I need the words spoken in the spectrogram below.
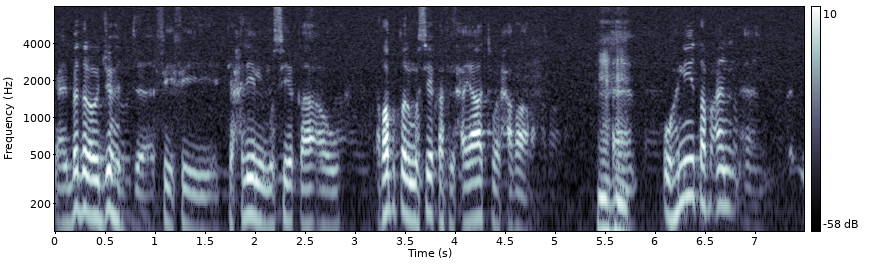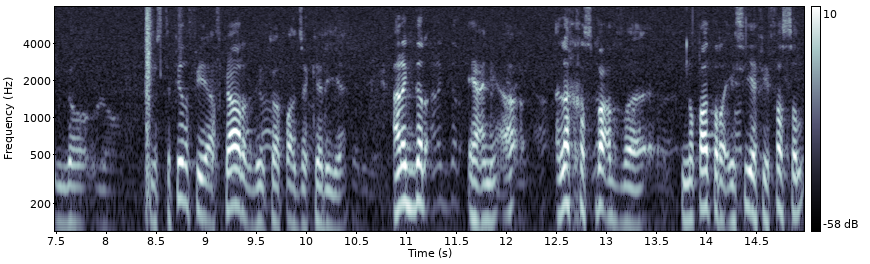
يعني بذلوا جهد في في تحليل الموسيقى أو ربط الموسيقى في الحياة والحضارة. آه، وهني طبعا آه، لو لو نستفيض في أفكار الدكتور فؤاد زكريا أنا أقدر يعني ألخص بعض النقاط الرئيسيه في فصل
